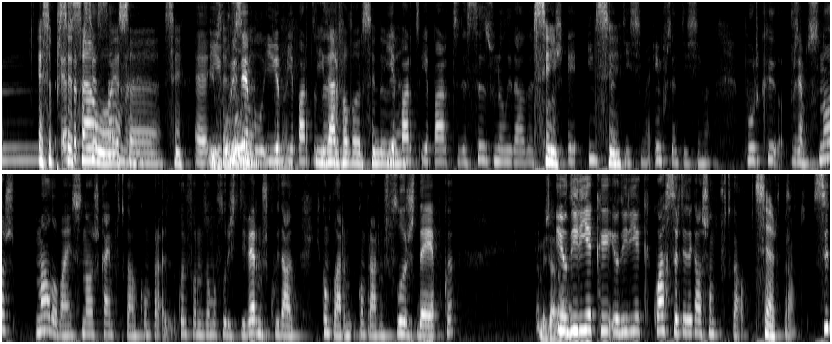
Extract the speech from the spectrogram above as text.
um, Essa percepção, ou não é? essa. Sim. Uh, E o e, por exemplo, e a, e a parte E da, dar valor, sem e dúvida. a parte e a parte da sazonalidade das Sim. flores é importantíssima, importantíssima. Porque, por exemplo, se nós mal ou bem, se nós cá em Portugal comprar, quando formos a uma florista tivermos cuidado e comprar, comprarmos flores da época, Ah, mas já eu não- diria que eu diria que quase certeza que elas são de Portugal. Certo. Pronto. Se,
